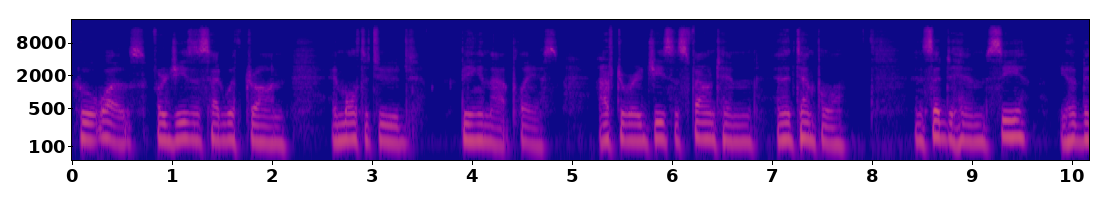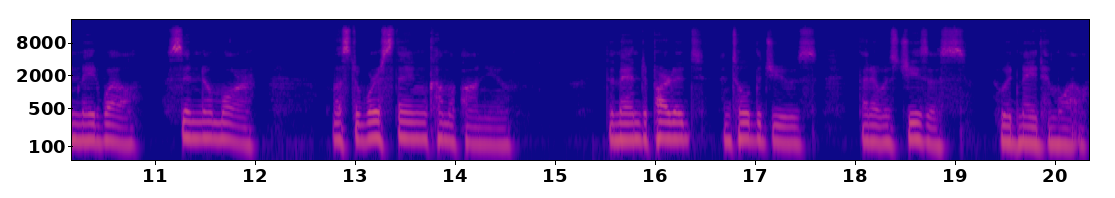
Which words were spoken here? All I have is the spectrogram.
who it was, for Jesus had withdrawn, a multitude being in that place. Afterward, Jesus found him in the temple and said to him, See, you have been made well. Sin no more, lest a worse thing come upon you. The man departed and told the Jews that it was Jesus who had made him well.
